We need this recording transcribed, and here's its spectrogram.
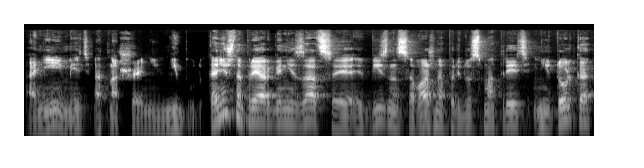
они иметь отношения не будут. Конечно, при организации бизнеса важно предусмотреть не только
